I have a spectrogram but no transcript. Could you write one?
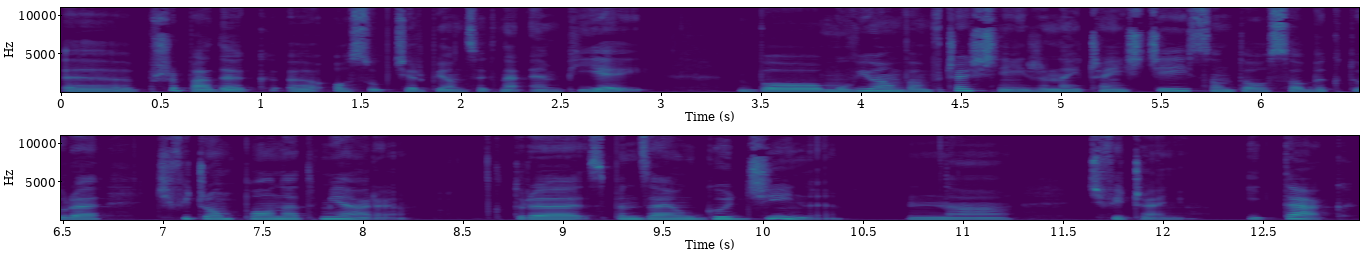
e, przypadek e, osób cierpiących na MPA, bo mówiłam Wam wcześniej, że najczęściej są to osoby, które ćwiczą ponad miarę, które spędzają godziny na ćwiczeniu. I tak,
